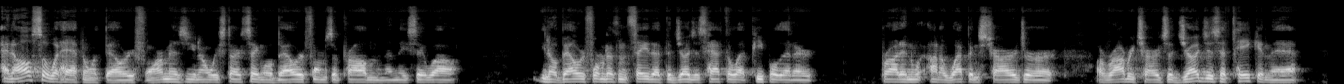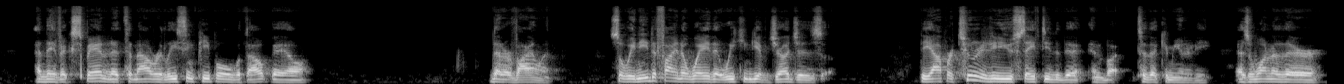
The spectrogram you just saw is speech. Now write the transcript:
And also, what happened with bail reform is, you know, we start saying, well, bail reform is a problem, and then they say, well, you know, bail reform doesn't say that the judges have to let people that are brought in on a weapons charge or a robbery charge. The judges have taken that and they've expanded it to now releasing people without bail that are violent. So we need to find a way that we can give judges the opportunity to use safety to the to the community as one of their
